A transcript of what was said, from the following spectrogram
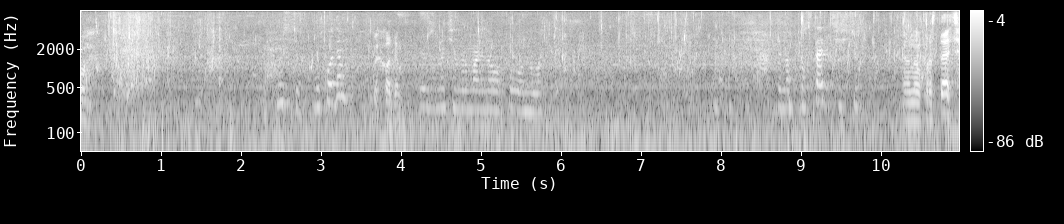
О, Ну що, виходимо? Виходимо. Я вже наче нормально охолонула. Ти нам простать чи що? А ну простець.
